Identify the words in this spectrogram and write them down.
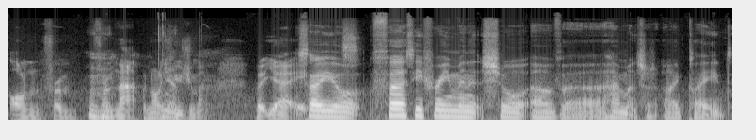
on from from that, but not a Yeah. huge amount. But yeah, it, so you're 33 minutes short of uh, how much I played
